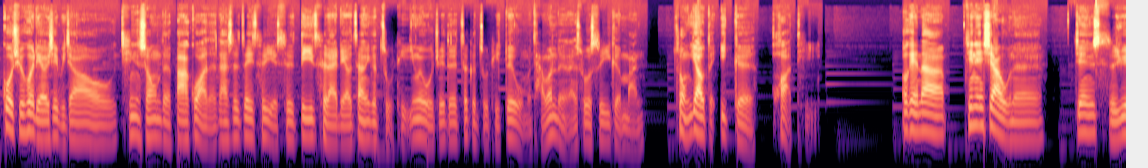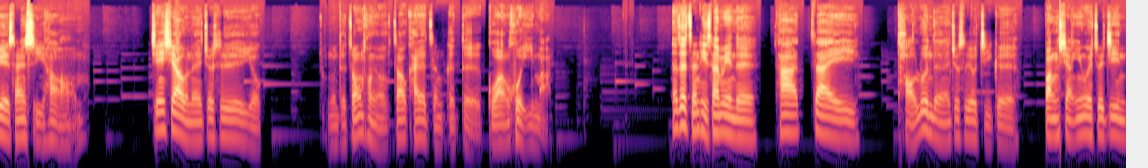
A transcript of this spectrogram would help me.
过去会聊一些比较轻松的八卦的，但是这次也是第一次来聊这样一个主题，因为我觉得这个主题对我们台湾人来说是一个蛮重要的一个话题。OK，那今天下午呢，今天十月三十一号，今天下午呢，就是有我们的总统有召开了整个的国安会议嘛。那在整体上面呢，他在讨论的呢，就是有几个方向，因为最近。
